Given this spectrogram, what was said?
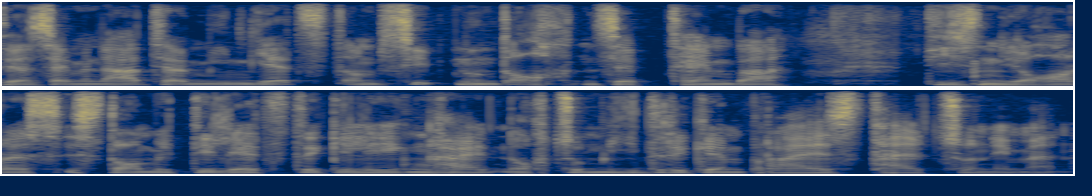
Der Seminartermin jetzt am 7. und 8. September diesen Jahres ist damit die letzte Gelegenheit, noch zum niedrigen Preis teilzunehmen.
